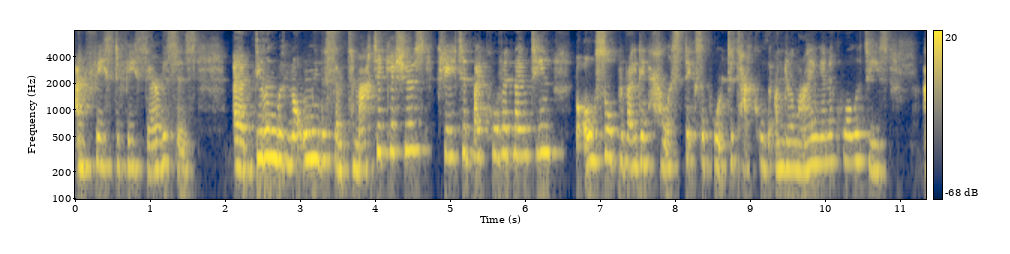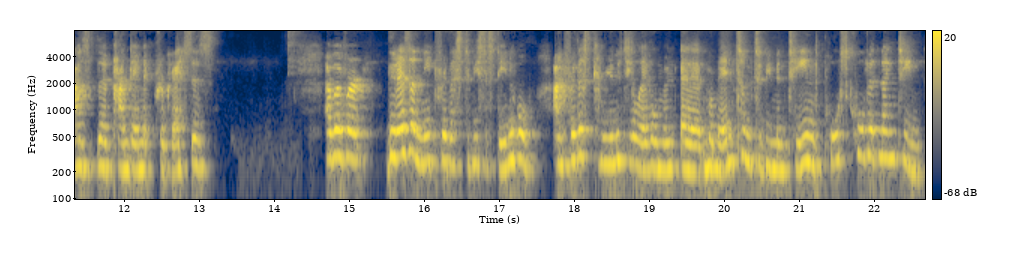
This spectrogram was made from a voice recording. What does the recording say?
and face-to-face -face services uh, dealing with not only the symptomatic issues created by COVID-19, but also providing holistic support to tackle the underlying inequalities as the pandemic progresses. However, there is a need for this to be sustainable and for this community level uh, momentum to be maintained post-COVID-19.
